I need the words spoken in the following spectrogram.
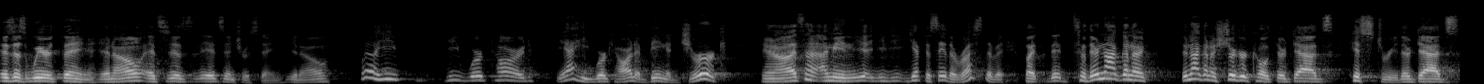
it's this weird thing. You know, it's just it's interesting. You know, well he he worked hard yeah, he worked hard at being a jerk. You know, that's not, I mean, you, you have to say the rest of it. But, they, so they're not gonna, they're not gonna sugarcoat their dad's history, their dad's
